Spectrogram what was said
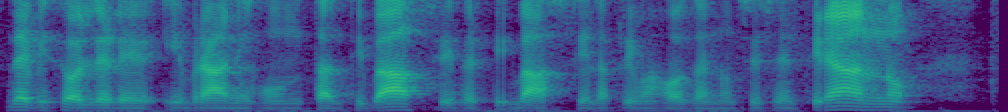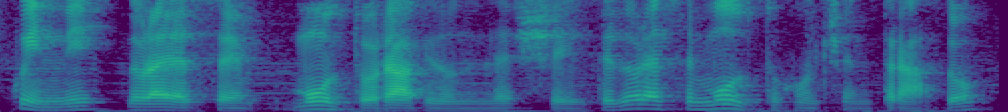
devi togliere i brani con tanti bassi perché i bassi la prima cosa non si sentiranno, quindi dovrai essere molto rapido nelle scelte, dovrai essere molto concentrato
